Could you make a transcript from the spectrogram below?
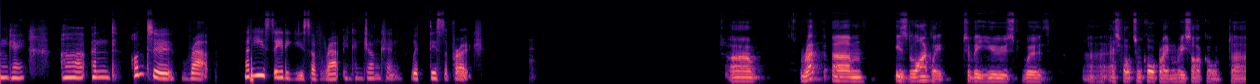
Okay. Uh, and on to RAP. How do you see the use of RAP in conjunction with this approach? RAP um, is likely to be used with uh, asphalts incorporating recycled uh,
